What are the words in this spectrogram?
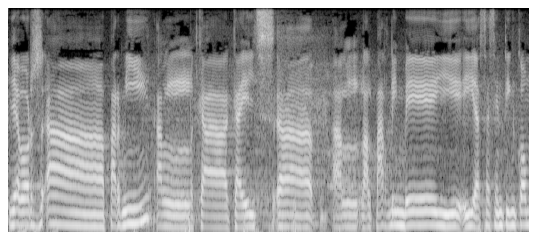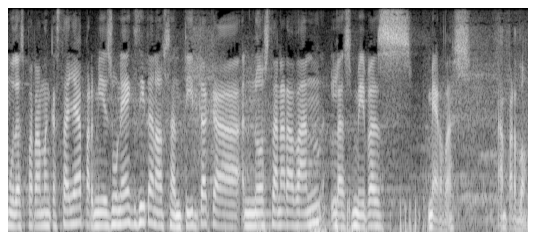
Llavors, eh, per mi, el, que, que ells eh, el, el parlin bé i, i se sentin còmodes parlant en castellà, per mi és un èxit en el sentit de que no estan heredant les meves merdes. Em perdó.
